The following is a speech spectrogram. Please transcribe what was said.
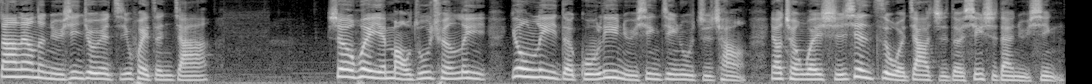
大量的女性就业机会增加，社会也卯足全力，用力的鼓励女性进入职场，要成为实现自我价值的新时代女性。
